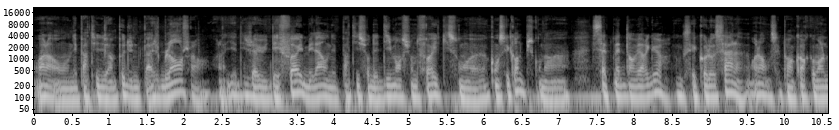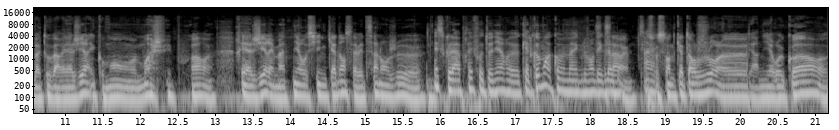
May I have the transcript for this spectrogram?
Voilà, on est parti un peu d'une page blanche. Alors, il y a déjà eu des foils, mais là, on est parti sur des dimensions de foils qui sont conséquentes puisqu'on a 7 mètres d'envergure. Donc c'est colossal. Voilà, on ne sait pas encore comment le bateau va réagir et comment moi je vais pouvoir réagir et maintenir aussi une cadence. Ça va être ça l'enjeu. Est-ce que là après, il faut tenir quelques mois quand même avec le Vendée Globe C'est 74 jours le dernier record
